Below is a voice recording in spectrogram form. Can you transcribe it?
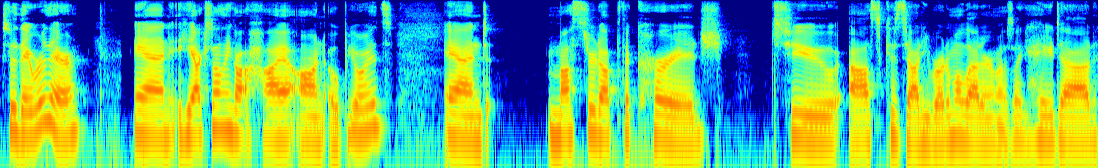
so they were there, and he accidentally got high on opioids and mustered up the courage to ask his dad. He wrote him a letter and was like, Hey, dad,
